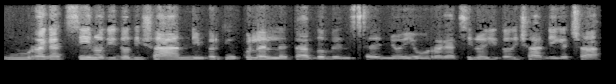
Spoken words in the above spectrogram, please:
un ragazzino di 12 anni, perché quella è l'età dove insegno io, un ragazzino di 12 anni che ha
